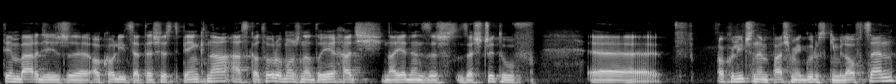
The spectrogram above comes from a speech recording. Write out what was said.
Tym bardziej, że okolica też jest piękna, a z Kotoru można dojechać na jeden ze, ze szczytów e, w okolicznym paśmie górskim Lowcen,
